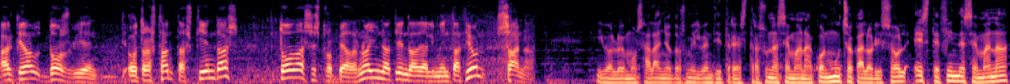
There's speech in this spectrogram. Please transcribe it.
han quedado dos bien. Otras tantas tiendas, todas estropeadas. No hay una tienda de alimentación sana. Y volvemos al año 2023. Tras una semana con mucho calor y sol, este fin de semana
